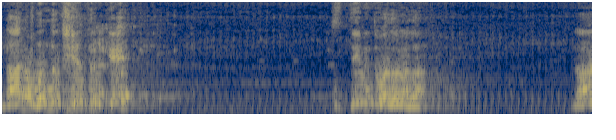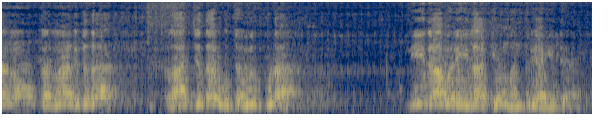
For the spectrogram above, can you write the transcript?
ನಾನು ಒಂದು ಕ್ಷೇತ್ರಕ್ಕೆ ಸೀಮಿತವಾದವನಲ್ಲ. ನಾನು ಕರ್ನಾಟಕದ ರಾಜ್ಯದ ಉದ್ದಗಲೂ ಕೂಡ ನೀರಾವರಿ ಇಲಾಖೆಯ ಮಂತ್ರಿ ಆಗಿದ್ದೇನೆ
